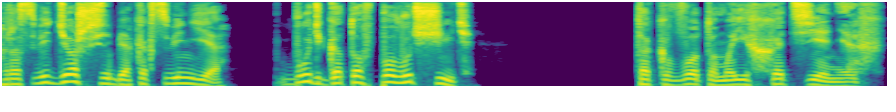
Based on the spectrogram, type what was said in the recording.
Разведешь себя, как свинья, будь готов получить. Так вот о моих хотениях.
